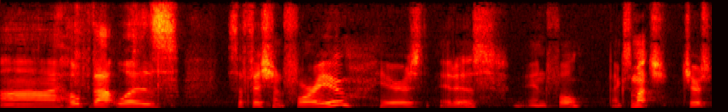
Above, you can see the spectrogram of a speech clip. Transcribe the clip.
I hope that was sufficient for you. Here's it is in full. Thanks so much. Cheers.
